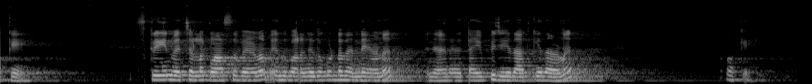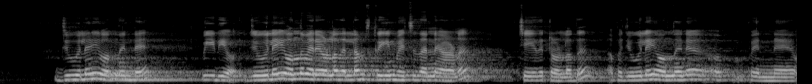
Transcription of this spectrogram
ഓക്കെ. സ്ക്രീൻ വെച്ചുള്ള ക്ലാസ് വേണം എന്ന് പറഞ്ഞത് കൊണ്ട് തന്നെയാണ് ഞാൻ ടൈപ്പ് ചെയ്താക്കിയതാണ്. ഓക്കെ. ജൂലൈ ഒന്നിന്റെ വീഡിയോ. ജൂലൈ ഒന്ന് വരെയുള്ളതെല്ലാം സ്ക്രീൻ വെച്ച് തന്നെയാണ്. ചെയ്തിട്ടുള്ളത്. അപ്പോൾ ജൂലൈ ഒന്നിന് പിന്നെ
